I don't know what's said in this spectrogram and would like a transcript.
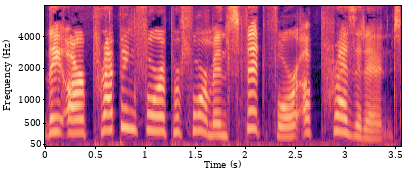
They are prepping for a performance fit for a president.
